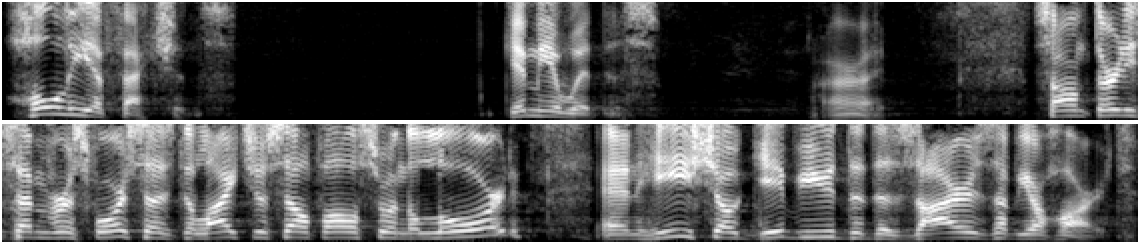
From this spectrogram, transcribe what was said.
holy affections. Give me a witness. All right. Psalm 37, verse 4 says, Delight yourself also in the Lord, and he shall give you the desires of your heart.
